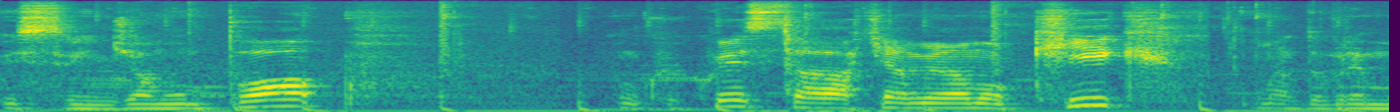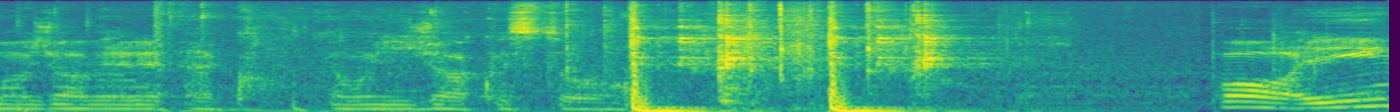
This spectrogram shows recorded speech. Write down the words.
qui stringiamo un po' dunque questa la chiamiamo kick ma dovremmo già avere ecco diamogli già questo. Poi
